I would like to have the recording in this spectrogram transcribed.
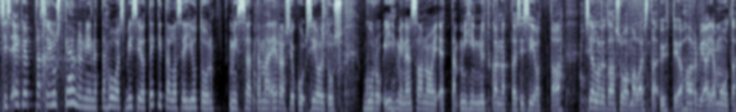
Siis eikö tässä just käynyt niin, että HS Visio teki tällaisen jutun, missä tämä eräs joku sijoitusguru-ihminen sanoi, että mihin nyt kannattaisi sijoittaa. Siellä on jotain suomalaista yhtiöä, harvia ja muuta.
